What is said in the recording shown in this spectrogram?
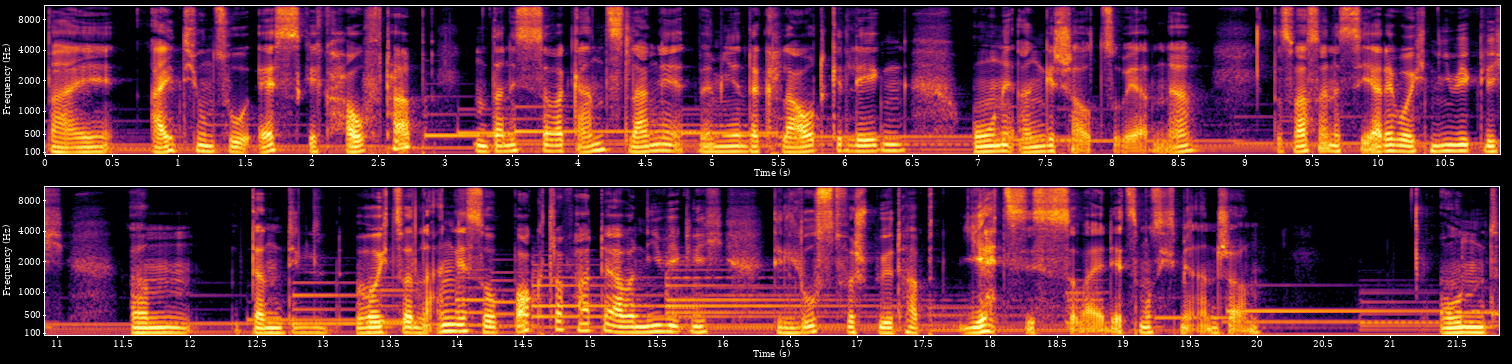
bei iTunes US gekauft habe und dann ist es aber ganz lange bei mir in der Cloud gelegen, ohne angeschaut zu werden. Ja. Das war so eine Serie, wo ich nie wirklich ähm, dann die, wo ich zwar lange so Bock drauf hatte, aber nie wirklich die Lust verspürt habe, jetzt ist es soweit, jetzt muss ich es mir anschauen. Und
